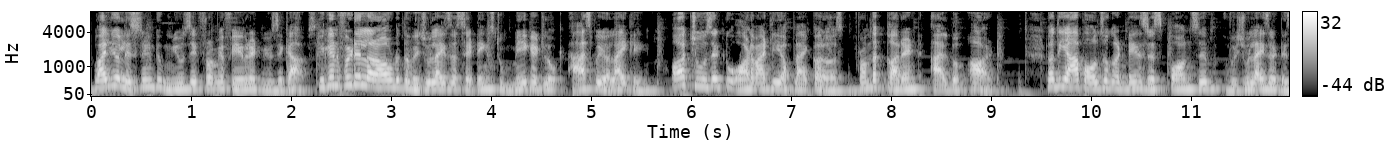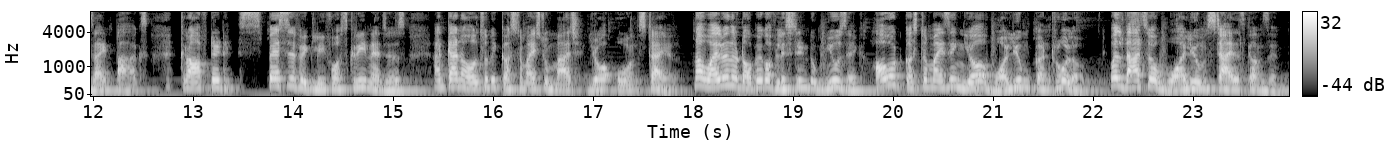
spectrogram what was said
while you're listening to music from your favorite music apps. You can fiddle around with the visualizer settings to make it look as per your liking or choose it to automatically apply colors from the current album art. Now the app also contains responsive visualizer design packs crafted specifically for screen edges and can also be customized to match your own style. Now while we're on the topic of listening to music, how about customizing your volume controller? Well that's where volume styles comes in.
